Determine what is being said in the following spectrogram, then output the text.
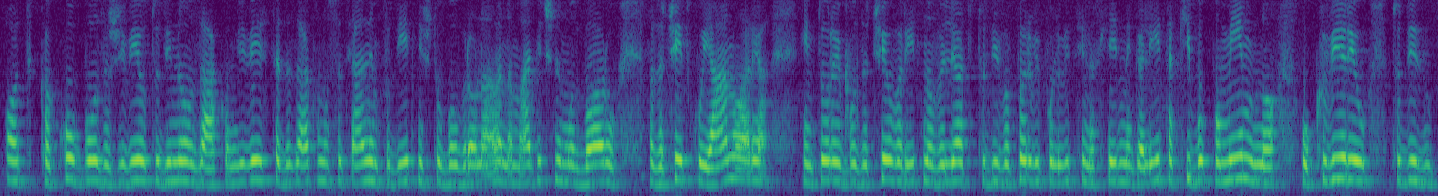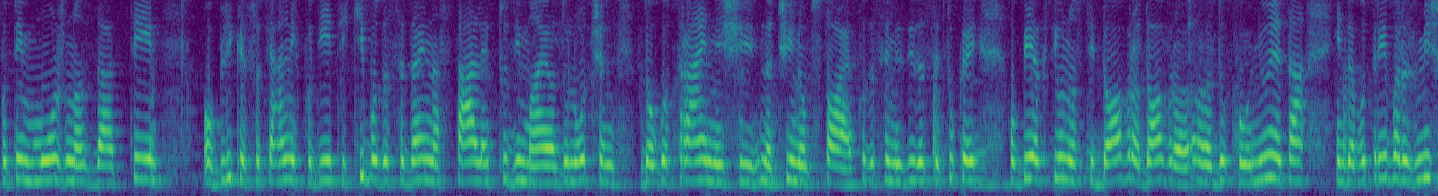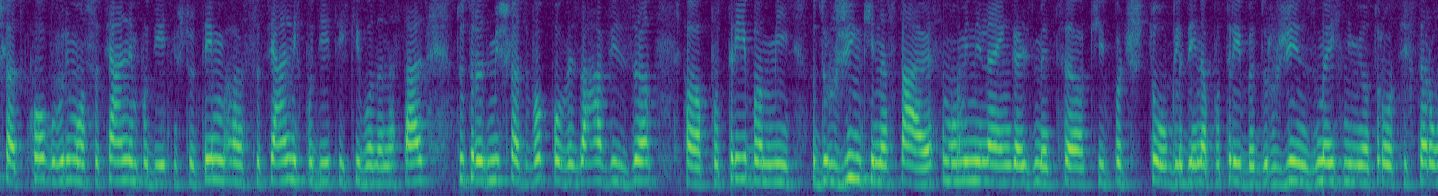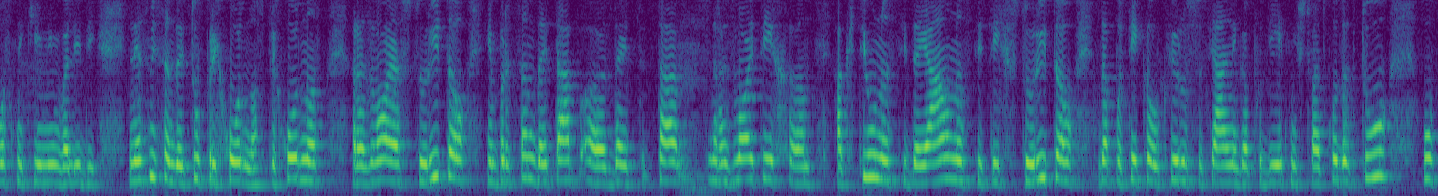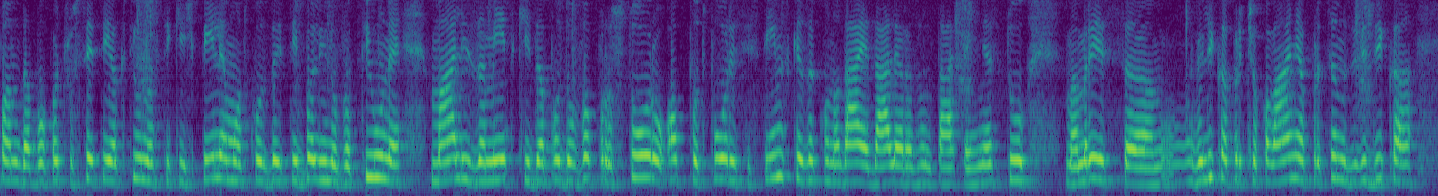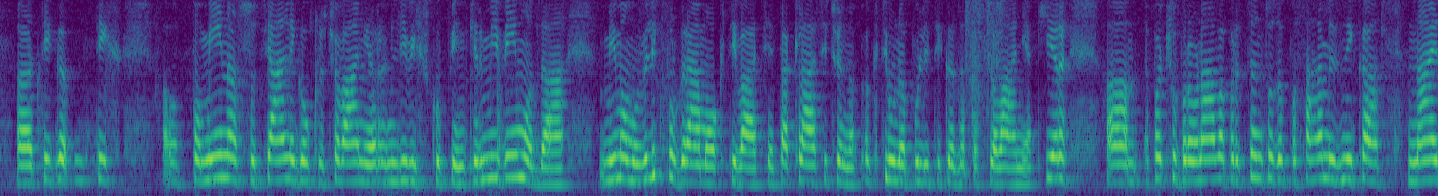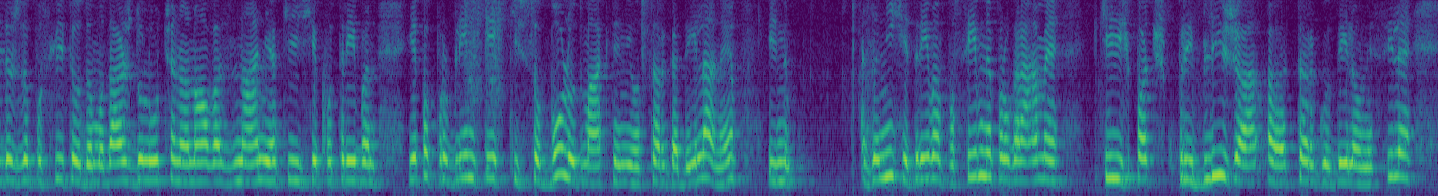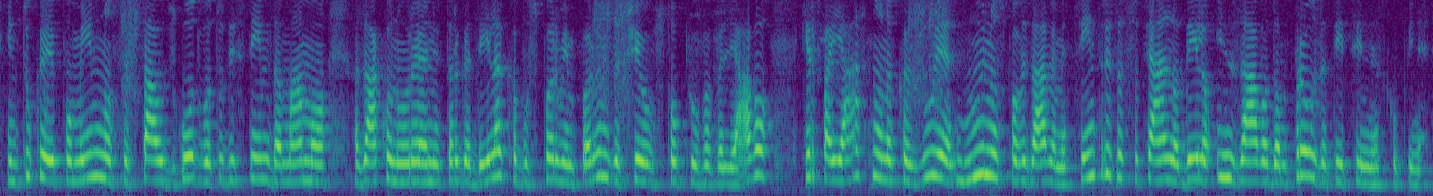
od kako bo zaživel tudi nov zakon. Vi veste, da zakon o socialnem podjetništvu bo obravnavan na matičnem odboru v začetku januarja in torej bo začel verjetno veljati tudi v prvi polovici naslednjega leta, ki bo pomembno ukviril tudi potem možnost, da te oblike socialnih podjetij, ki bodo sedaj nastale, tudi imajo določen dolgotrajnejši način obstoja. Tako da se mi zdi, da se tukaj obe aktivnosti dobro, dobro uh, dopolnjujeta in da bo treba razmišljati, ko govorimo o socialnem podjetništvu, tem uh, socialnih podjetjih, ki bodo nastali, tudi razmišljati v povezavi z uh, potrebami družin, ki nastajajo. Jaz sem omenila enega izmed, uh, ki pač to glede na potrebe družin z majhnimi otroci, starostniki in invalidi. In jaz mislim, da je tu prihodnost. prihodnost možnost razvoja storitev in predvsem, da je ta, da je ta razvoj teh aktivnosti, dejavnosti, teh storitev, da poteka v okviru socialnega podjetništva. Tako da tu upam, da bo pač vse te aktivnosti, ki jih peljemo, tako zdaj te bolj inovativne, mali zametki, da bodo v prostoru ob podpori sistemske zakonodaje dale rezultate. In jaz tu imam res um, velika pričakovanja, predvsem z vidika tega, teh pomena socialnega vključevanja ranljivih skupin, ker mi vemo, da mi imamo veliko programov aktivacije, ta klasična aktivna politika zaposlovanja, kjer um, pač obravnava predvsem to, da posameznika najdeš zaposlitev, da mu daš določena nova znanja, ki jih je potreben, je pa problem teh, ki so bolj odmaknjeni od trga dela ne? in za njih je treba posebne programe ki jih pač približa uh, trgu delovne sile. In tukaj je pomembno sestaviti zgodbo tudi s tem, da imamo zakon o urejanju trga dela, ki bo s prvim prvim začel vstopil v veljavo, kjer pa jasno nakazuje nujnost povezave med centri za socialno delo in zavodom prav za te ciljne skupine.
